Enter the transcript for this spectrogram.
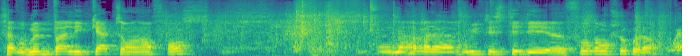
Ça vaut même pas les 4 en, France. Euh, ma femme elle a voulu tester des euh, fondants au chocolat. Ouais.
